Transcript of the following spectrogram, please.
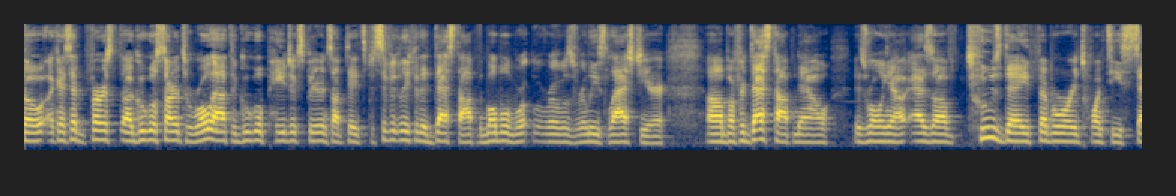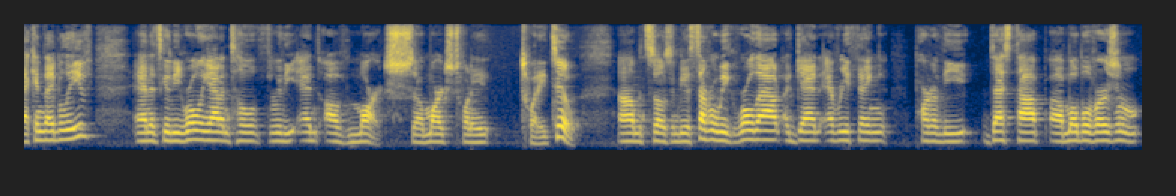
So, like I said, first, uh, Google started to roll out the Google Page Experience update specifically for the desktop. The mobile was released last year, uh, but for desktop now is rolling out as of Tuesday, February 22nd, I believe, and it's going to be rolling out until through the end of March, so March 2022. Um, so it's going to be a several week rollout. Again, everything part of the desktop uh, mobile version,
